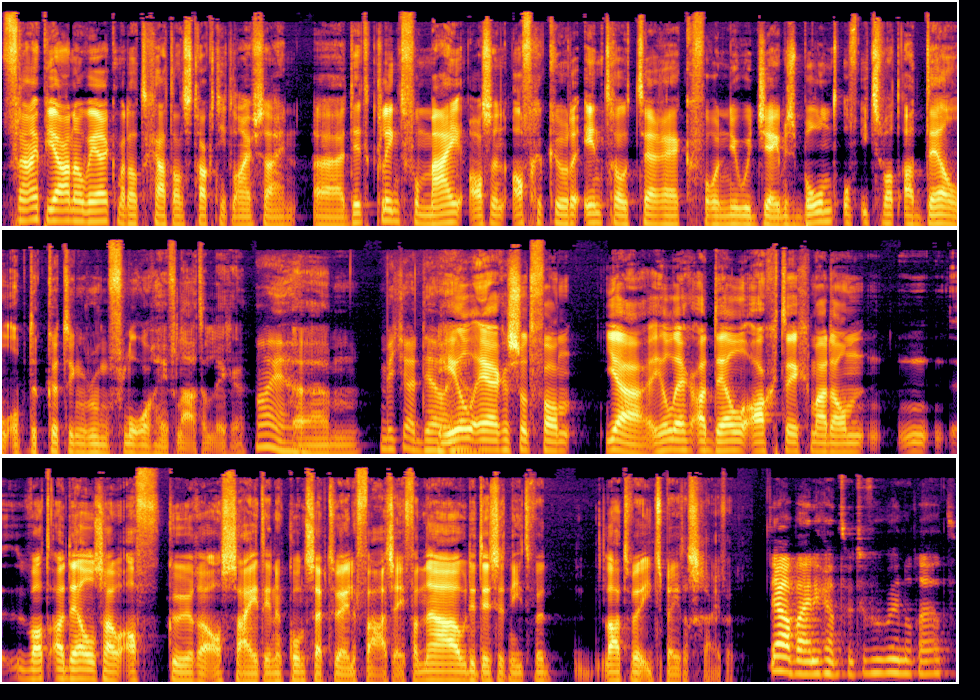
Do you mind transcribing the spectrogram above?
fraai pianowerk, maar dat gaat dan straks niet live zijn. Eh, dit klinkt voor mij als een afgekeurde intro-track voor een nieuwe James Bond... of iets wat Adele op de cutting room floor heeft laten liggen. Oh ja, Ehm, een beetje Adele. heel ja. erg een soort van... Ja, heel erg Adele-achtig, maar dan wat Adele zou afkeuren als zij het in een conceptuele fase heeft. Van nou, dit is het niet, we, laten we iets beter schrijven. Ja, weinig aan toe te voegen inderdaad.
